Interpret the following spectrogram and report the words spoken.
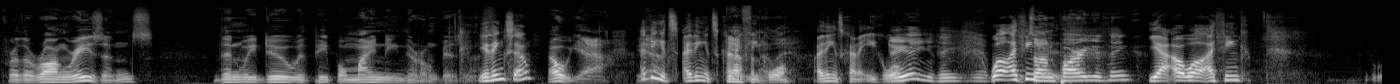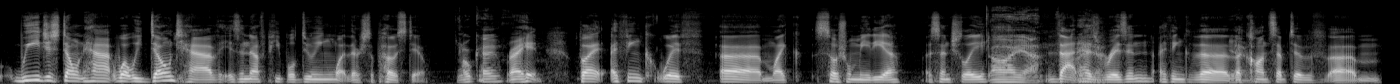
for the wrong reasons than we do with people minding their own business. You think so? Oh yeah, I think it's I think it's kind of equal. I think it's kind of equal. Yeah, yeah, you think? yeah. Well, I It's think- on par. You think? Yeah, Oh well, I think we just don't have what we don't have is enough people doing what they're supposed to, Okay. right? But I think with um, like social media, essentially, Oh yeah. that Oh, has yeah. risen. I think the the concept of um,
